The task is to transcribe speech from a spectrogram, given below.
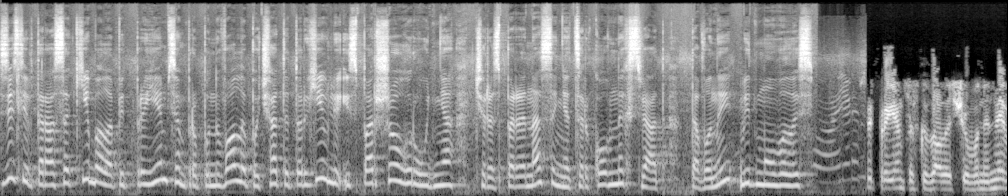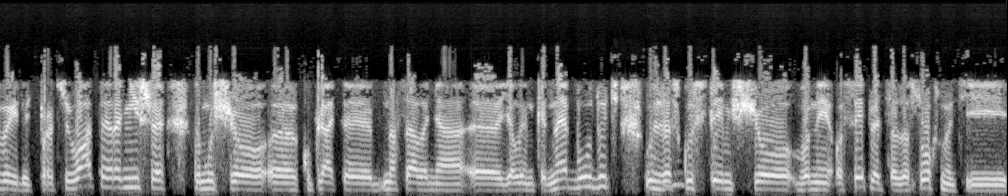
Зі слів Тараса Кібала, підприємцям пропонували почати торгівлю із 1 грудня через перенесення церковних свят, та вони відмовились. Підприємці сказали, що вони не вийдуть працювати раніше, тому що е, купляти населення е, ялинки не будуть у зв'язку з тим, що вони осипляться, засохнуть і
